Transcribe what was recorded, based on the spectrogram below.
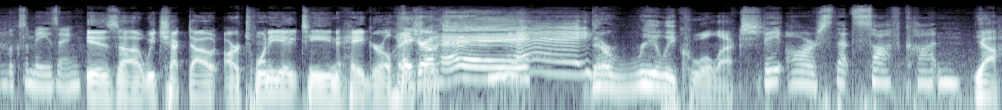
Looks amazing. is uh, we checked out our 2018 Hey Girl Hey, Hey girl, shirts. hey. Hey! They're really cool, Lex. They are that soft cotton. Yeah.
